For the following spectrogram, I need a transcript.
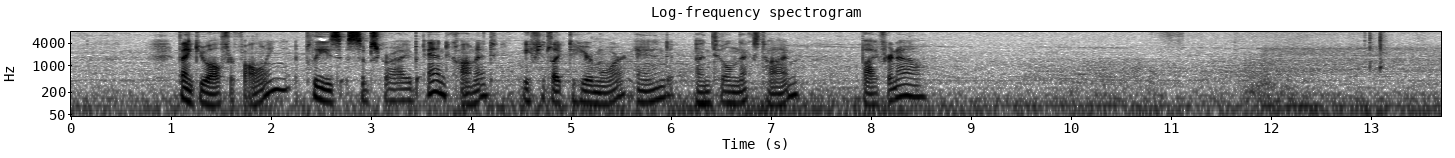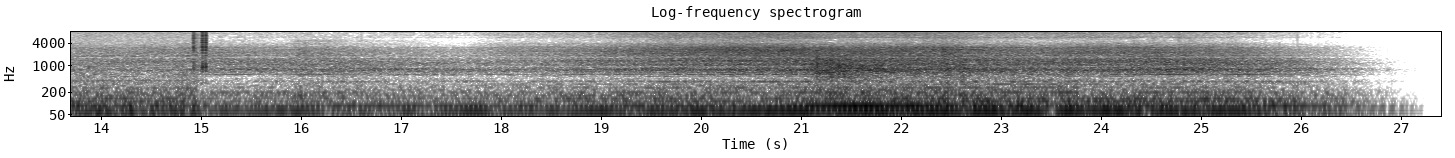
Thank you all for following. Please subscribe and comment if you'd like to hear more, and until next time, bye for now.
